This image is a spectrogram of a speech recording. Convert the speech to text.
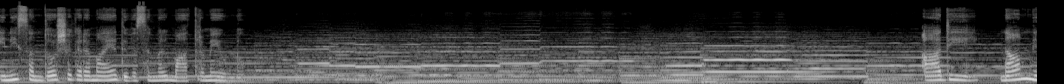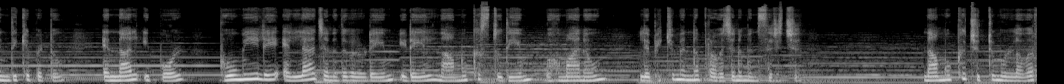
ഇനി സന്തോഷകരമായ ദിവസങ്ങൾ മാത്രമേ ഉള്ളൂ. ആദിയിൽ നാം നിന്ദിക്കപ്പെട്ടു എന്നാൽ ഇപ്പോൾ ഭൂമിയിലെ എല്ലാ ജനതകളുടെയും ഇടയിൽ നമുക്ക് സ്തുതിയും ബഹുമാനവും ലഭിക്കുമെന്ന പ്രവചനമനുസരിച്ച് നമുക്ക് ചുറ്റുമുള്ളവർ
